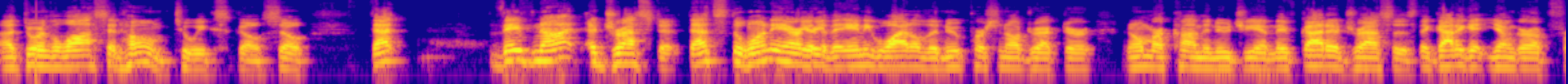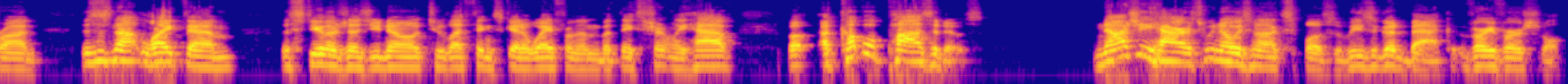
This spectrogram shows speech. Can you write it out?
uh, during the loss at home two weeks ago. So that they've not addressed it. That's the one area that Andy Weidl, the new personnel director, and Omar Khan, the new GM, they've got to address is they got to get younger up front. This is not like them, the Steelers, as you know, to let things get away from them, but they certainly have. But a couple positives. Najee Harris, we know he's not explosive. He's a good back, very versatile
